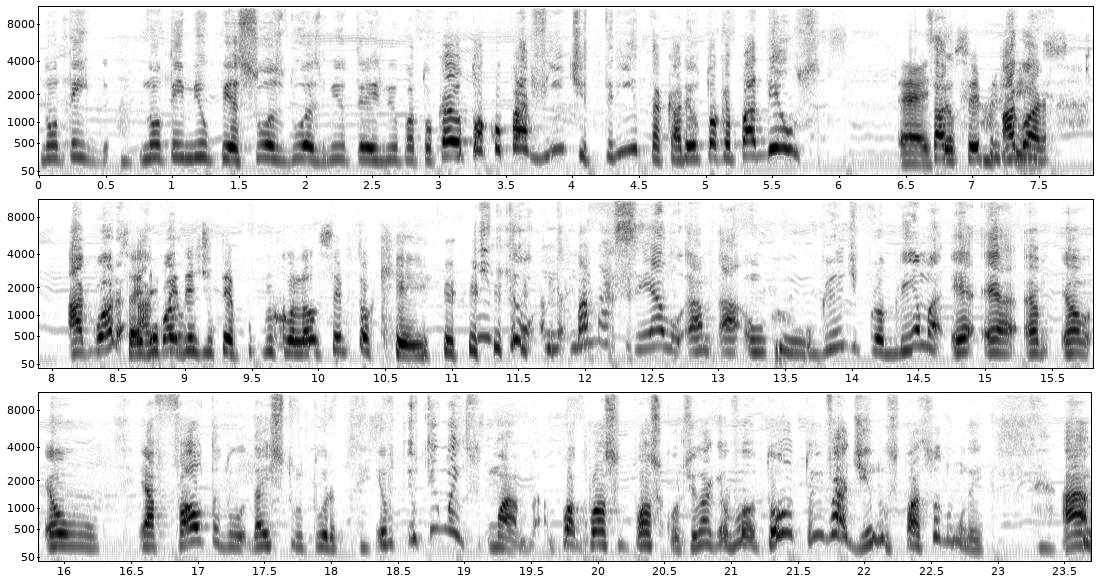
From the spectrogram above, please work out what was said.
não tem, não tem mil pessoas, duas mil, três mil para tocar. Eu toco para 20, 30, cara. Eu toco é para Deus. É, isso Sabe? eu sempre Agora, fiz. Agora, aí, agora... independente de ter público ou não, sempre toquei. Então, mas Marcelo, a, a, o, o, grande problema é, é, é, é, o, é a falta do, da estrutura. Eu, eu tenho uma, uma. posso, posso continuar? Eu vou, tô, tô invadindo o espaço todo mundo aí. A,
